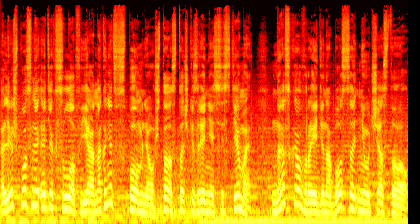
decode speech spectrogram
Лишь после этих слов я наконец вспомнил, что с точки зрения системы Несха в рейде на босса не участвовал.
